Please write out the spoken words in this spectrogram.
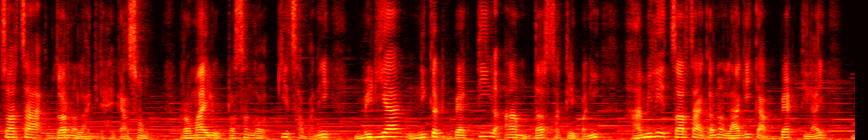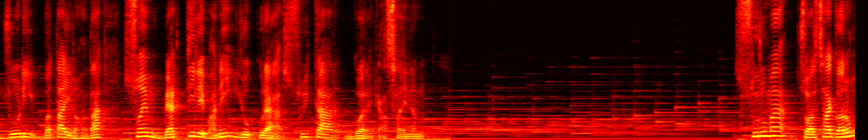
चर्चा गर्न लागिरहेका छौँ। रमाइलो प्रसङ्ग के छ भने मिडिया निकट व्यक्ति र आम दर्शकले पनि हामीले चर्चा गर्न लागेका व्यक्तिलाई जोडी बताइरहँदा स्वयं व्यक्तिले भने यो कुरा स्वीकार गरेका छैनन्। सुरुमा चर्चा गरौँ।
